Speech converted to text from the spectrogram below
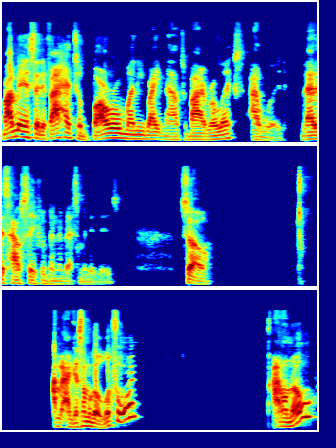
My man said if I had to borrow money right now to buy a Rolex, I would. That is how safe of an investment it is. So, I mean, I guess I'm gonna go look for one. I don't know.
